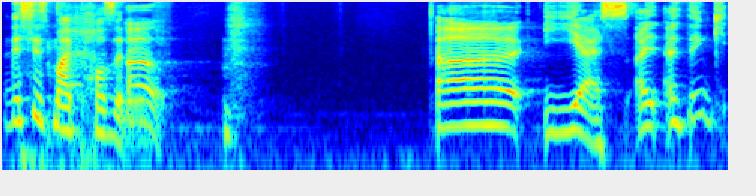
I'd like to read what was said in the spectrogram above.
this is my positive. Oh. Uh, yes, I I think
